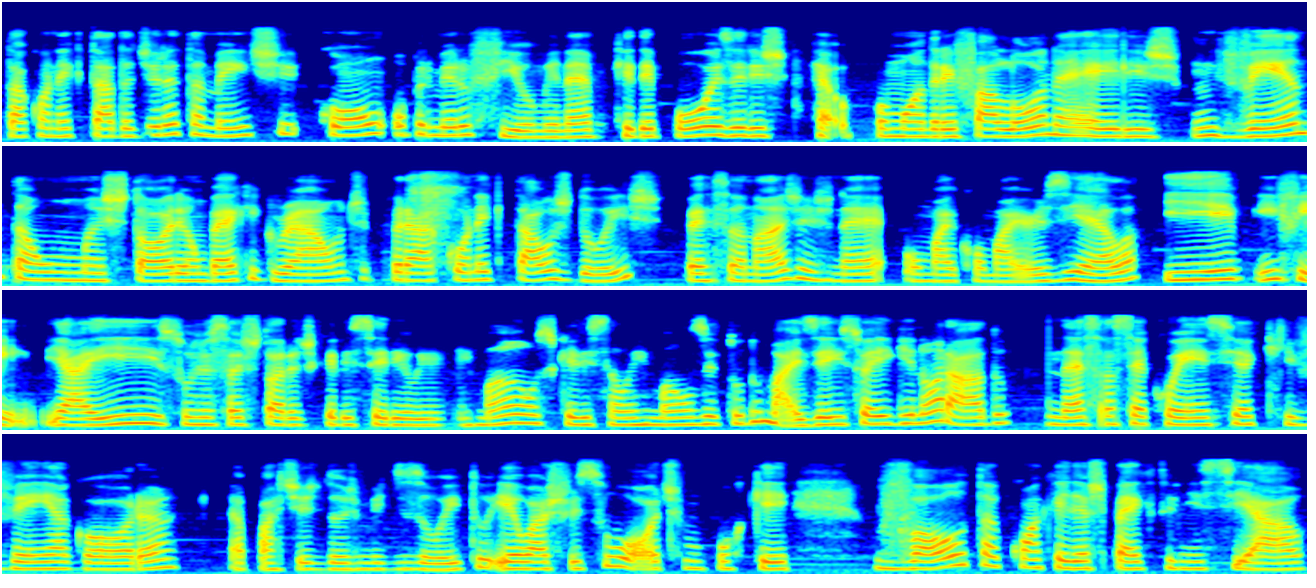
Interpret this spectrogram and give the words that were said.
tá conectada diretamente com o primeiro filme, né? Porque depois eles, é, como o Andrei falou, né, eles inventam uma história, um background para conectar os dois personagens, né, o Michael Myers e ela. E, enfim, e aí surge essa história de que eles seriam irmãos, que eles são irmãos e tudo mais. E isso é ignorado nessa sequência que vem agora, a partir de 2018. E eu acho isso ótimo, porque volta com aquele aspecto inicial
